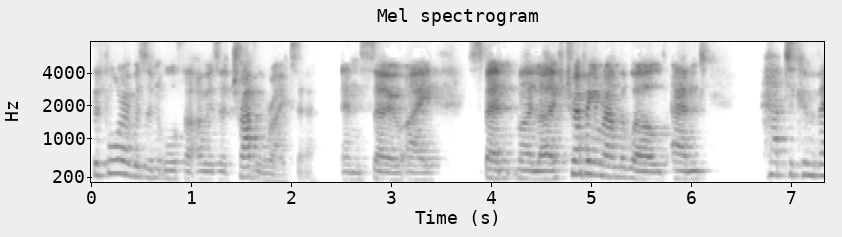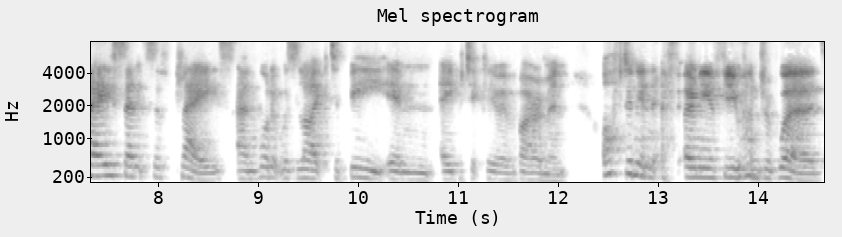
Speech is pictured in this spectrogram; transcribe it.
before I was an author, I was a travel writer, and so I spent my life traveling around the world and had to convey sense of place and what it was like to be in a particular environment often in only a few hundred words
